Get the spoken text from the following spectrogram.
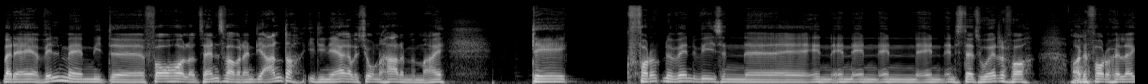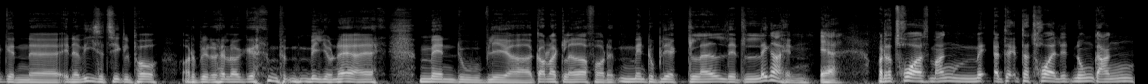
hvad det er, jeg vil med mit øh, forhold, og tage ansvar, hvordan de andre i de nære relationer har det med mig, det får du ikke nødvendigvis en, øh, en, en, en, en, en, en statuette for, og det får du heller ikke en, øh, en avisartikel på, og det bliver du heller ikke millionær af, men du bliver godt nok gladere for det, men du bliver glad lidt længere henne. Ja. Og der tror jeg også mange, der, der tror jeg lidt nogle gange,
